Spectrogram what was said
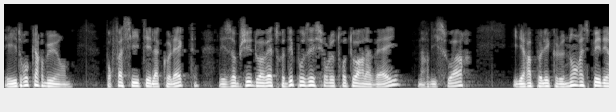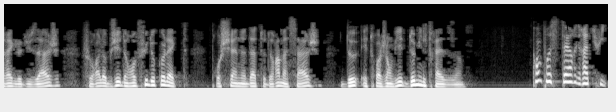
et hydrocarbures. Pour faciliter la collecte, les objets doivent être déposés sur le trottoir la veille, mardi soir. Il est rappelé que le non-respect des règles d'usage fera l'objet d'un refus de collecte. Prochaine date de ramassage, 2 et 3 janvier 2013. Composteur gratuit.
